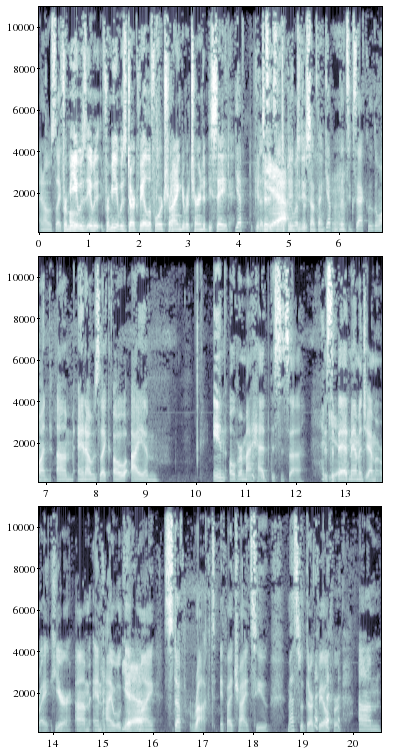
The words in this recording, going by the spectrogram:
and I was like, for me, oh. it was it was for me it was Dark Valefor trying yep. to return to Besaid. Yep, to, to, yeah. to, to do something. Yep, mm-hmm. that's exactly the one. Um, and I was like, oh, I am in over my head. This is a this is yeah. a bad mamma jamma right here. Um, and I will get yeah. my stuff rocked if I try to mess with Dark Valefor. um,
